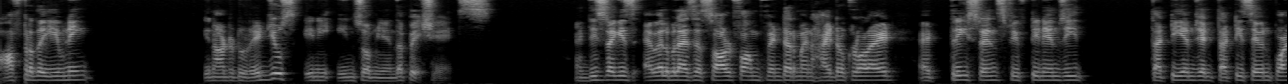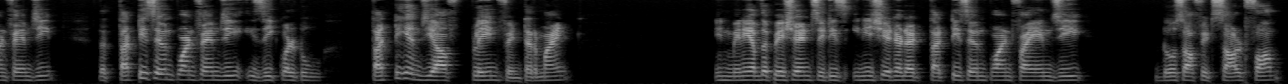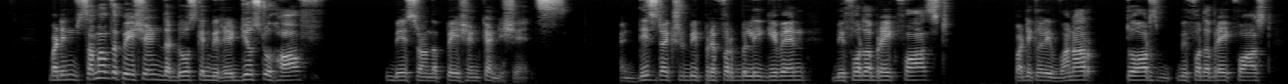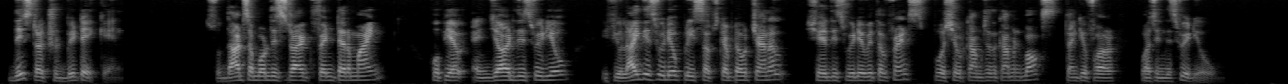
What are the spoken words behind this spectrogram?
after the evening in order to reduce any insomnia in the patients. And this drug is available as a salt form phentermine hydrochloride at 3 strengths 15 mg, 30 mg and 37.5 mg. The 37.5 mg is equal to 30 mg of plain phentermine. In many of the patients, it is initiated at 37.5 mg dose of its salt form. But in some of the patients, the dose can be reduced to half based on the patient conditions. And this drug should be preferably given before the breakfast, particularly one or two hours before the breakfast, this drug should be taken. So that's about this drug phentermine. Hope you have enjoyed this video. If you like this video, please subscribe to our channel, share this video with your friends, post your comments in the comment box. Thank you for watching this video.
